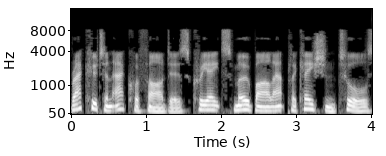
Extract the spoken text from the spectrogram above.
Rakuten Aquafadas creates mobile application tools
